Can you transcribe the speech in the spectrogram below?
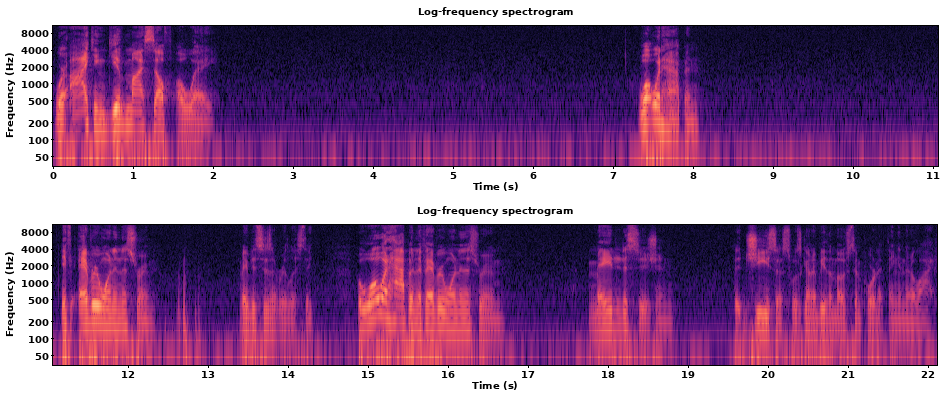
where I can give myself away. What would happen if everyone in this room, maybe this isn't realistic. But what would happen if everyone in this room made a decision that Jesus was going to be the most important thing in their life?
